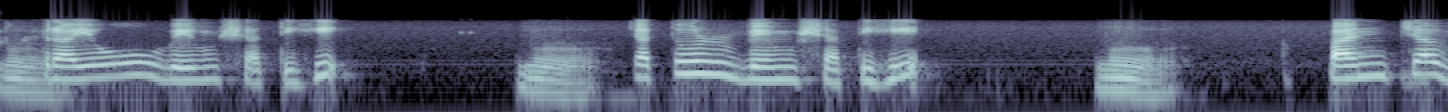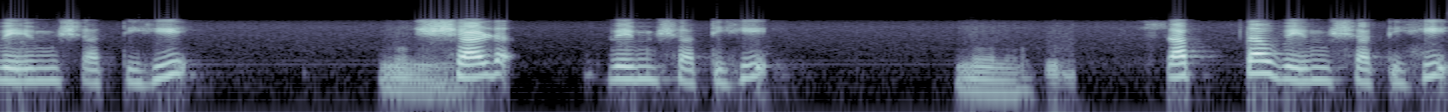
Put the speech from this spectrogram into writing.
Hmm. त्रयोविंशतिः। hmm. चतुर्विंशतिः। hmm. पञ्चविंशतिः। षड्विंशतिः। सप्तविंशतिः।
